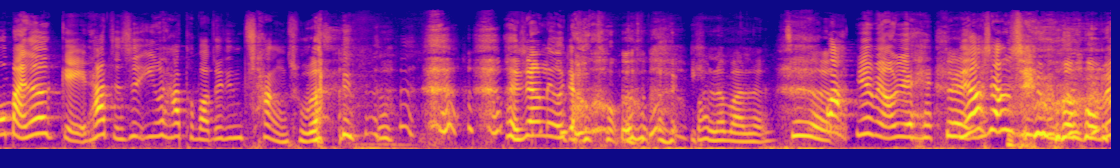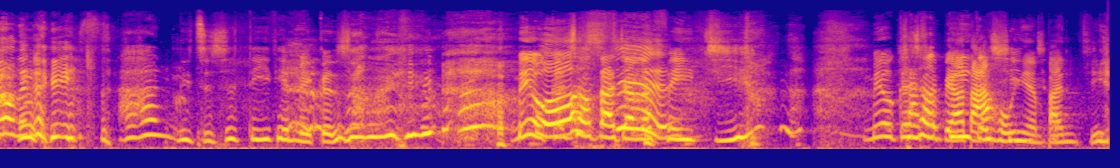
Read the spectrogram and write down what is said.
我买那个给他，只是因为他头发最近唱出来，很像六角恐龙。完了完了，这个哇，越描越黑。你要相信我，我没有那个意思啊，你只是第一天没跟上而已。没有跟上大家的飞机，没有跟上第一个红眼班机，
